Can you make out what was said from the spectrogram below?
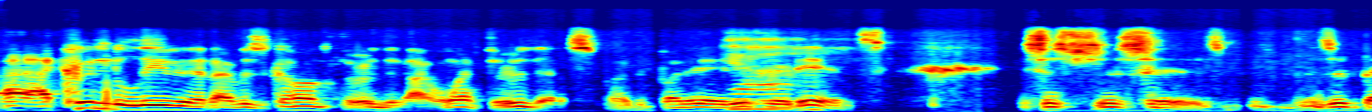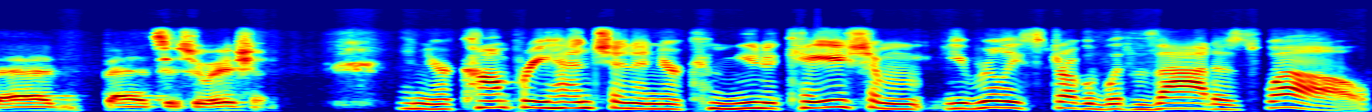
I, I, couldn't believe that I was going through that I went through this, but but it, yeah. it, it is. It's just, just it's, it's a bad bad situation and your comprehension and your communication, you really struggled with that as well.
